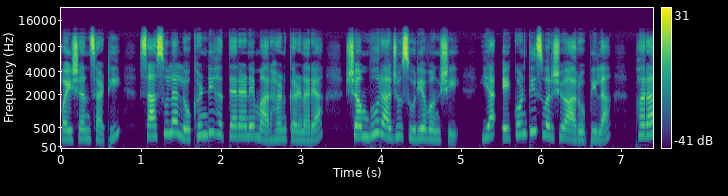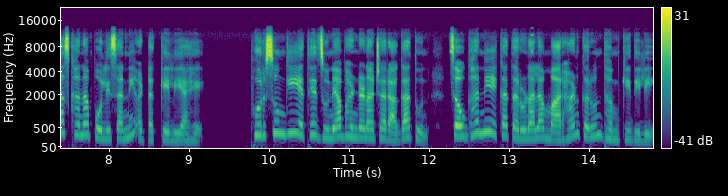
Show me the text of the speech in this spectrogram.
पैशांसाठी सासूला लोखंडी हत्याराने मारहाण करणाऱ्या शंभू राजू सूर्यवंशी या एकोणतीस वर्षीय आरोपीला फराजखाना पोलिसांनी अटक केली आहे. फुरसुंगी येथे जुन्या भांडणाच्या रागातून चौघांनी एका तरुणाला मारहाण करून धमकी दिली.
